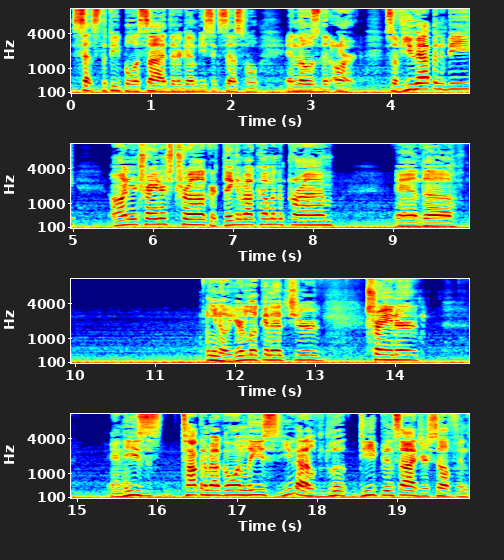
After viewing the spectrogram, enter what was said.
sets the people aside that are going to be successful and those that aren't. So if you happen to be on your trainer's truck or thinking about coming to Prime and, uh, you know, you're looking at your trainer and he's talking about going lease, you got to look deep inside yourself and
